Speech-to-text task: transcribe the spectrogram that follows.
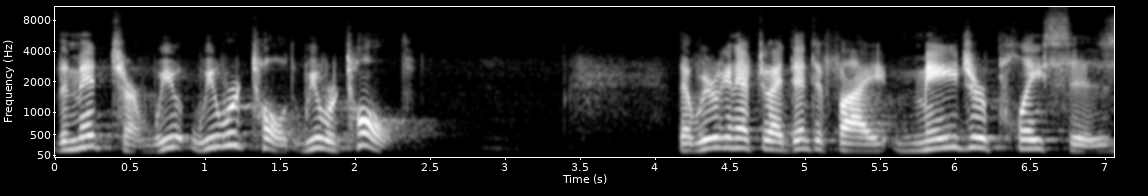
the midterm. We, we were told, we were told that we were going to have to identify major places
